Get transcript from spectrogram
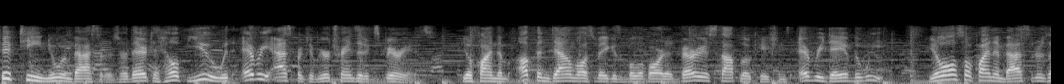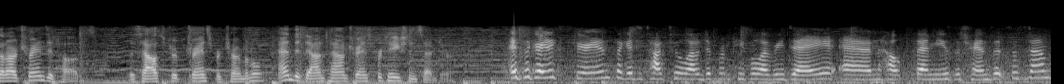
15 new ambassadors are there to help you with every aspect of your transit experience. You'll find them up and down Las Vegas Boulevard at various stop locations every day of the week. You'll also find ambassadors at our transit hubs, the South Strip Transfer Terminal, and the Downtown Transportation Center. It's a great experience. I get to talk to a lot of different people every day and help them use the transit system,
